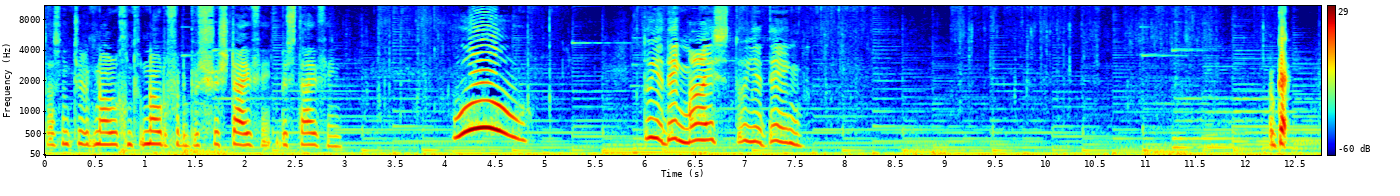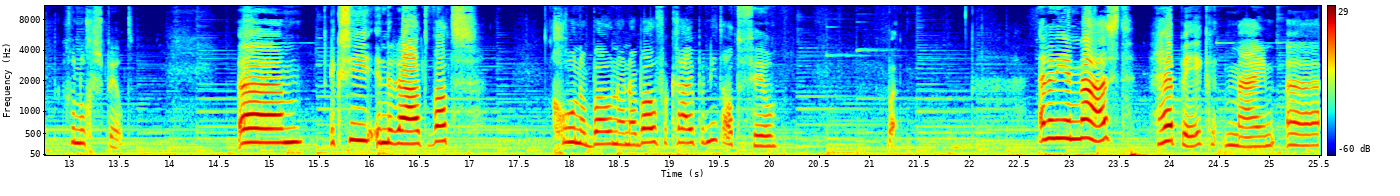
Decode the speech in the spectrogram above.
Dat is natuurlijk nodig, nodig voor de bestuiving. Woe! Doe je ding, mais. Doe je ding. Oké, genoeg gespeeld. Um, ik zie inderdaad wat groene bonen naar boven kruipen. Niet al te veel. En dan hiernaast heb ik mijn uh,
